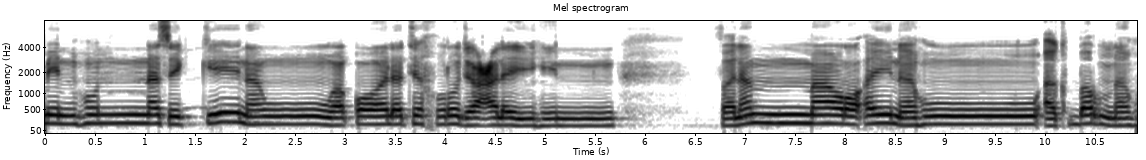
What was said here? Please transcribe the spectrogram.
منهن سكينا وقالت اخرج عليهن. فلما رأينه أكبرنه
